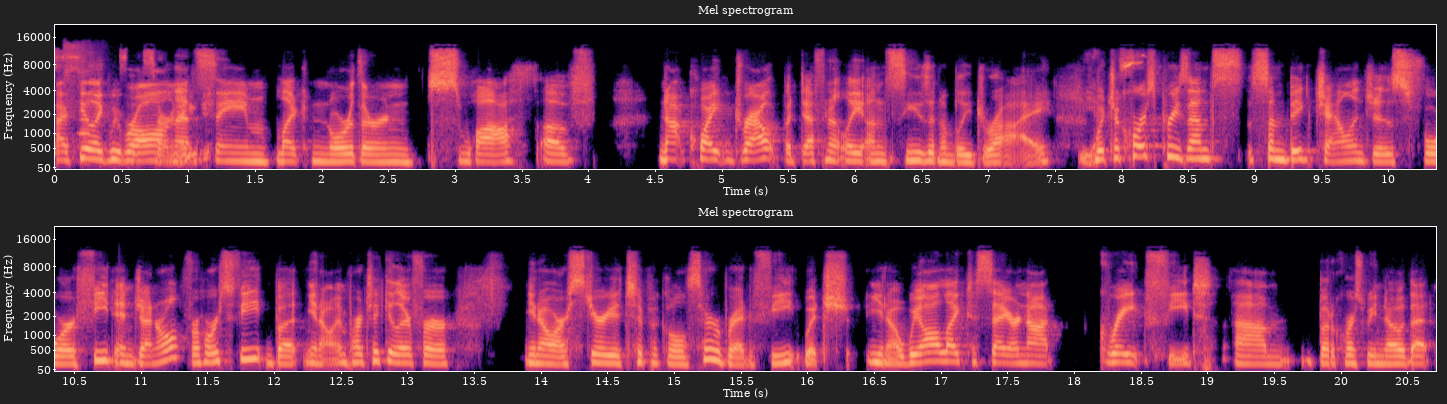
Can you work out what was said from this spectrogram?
I feel like we were all in that same like northern swath of not quite drought, but definitely unseasonably dry, yes. which of course presents some big challenges for feet in general, for horse feet, but you know, in particular for you know our stereotypical thoroughbred feet, which you know we all like to say are not great feet. Um, but of course we know that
